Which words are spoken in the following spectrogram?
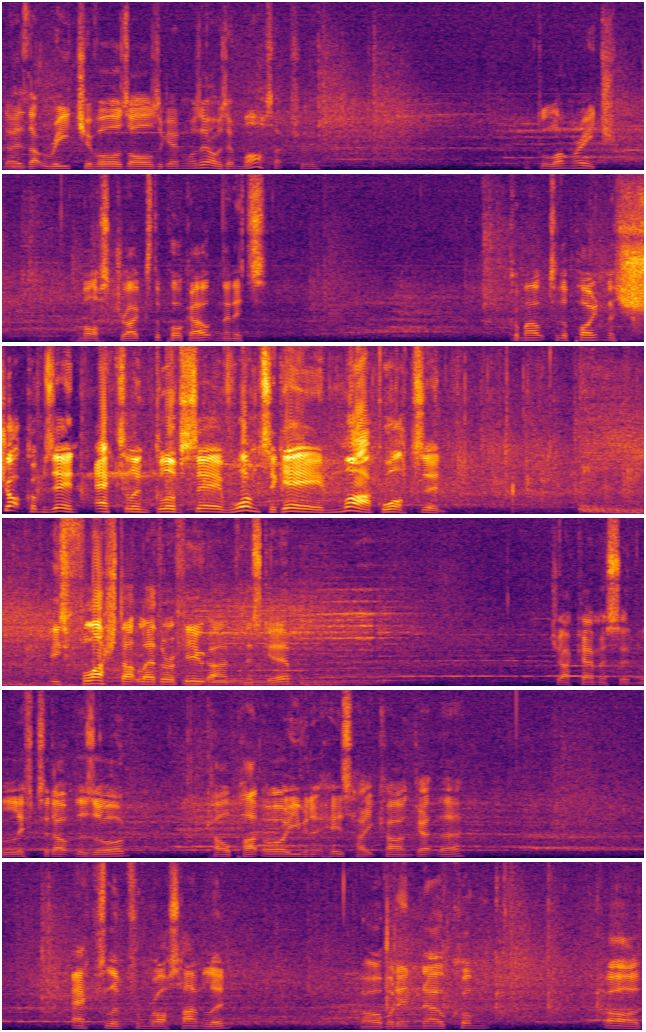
There's that reach of Ozol's again, was it? Or was it Moss, actually? The long reach. Moss drags the puck out, and then it's come out to the point, and the shot comes in. Excellent glove save once again. Mark Watson. He's flashed that leather a few times in this game. Jack Emerson lifted out the zone. Cal Pato, even at his height, can't get there. Excellent from Ross Hanlon. Oh, but in now come. Oh,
